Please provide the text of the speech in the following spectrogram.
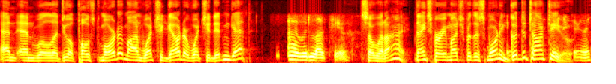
and and we'll uh, do a post mortem on what you got or what you didn't get? I would love to. So would I. Thanks very much for this morning. Good to talk to Thanks, you.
